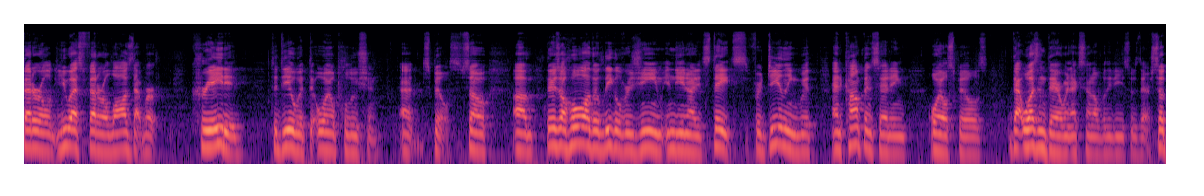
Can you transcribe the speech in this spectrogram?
federal, U.S. federal laws that were created to deal with the oil pollution uh, spills. So um, there's a whole other legal regime in the United States for dealing with and compensating oil spills that wasn't there when Exxon Valdez was there. So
